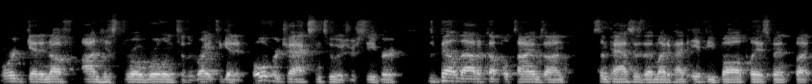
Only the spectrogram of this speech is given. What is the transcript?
or get enough on his throw rolling to the right to get it over Jackson to his receiver. Was bailed out a couple times on some passes that might have had iffy ball placement. But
